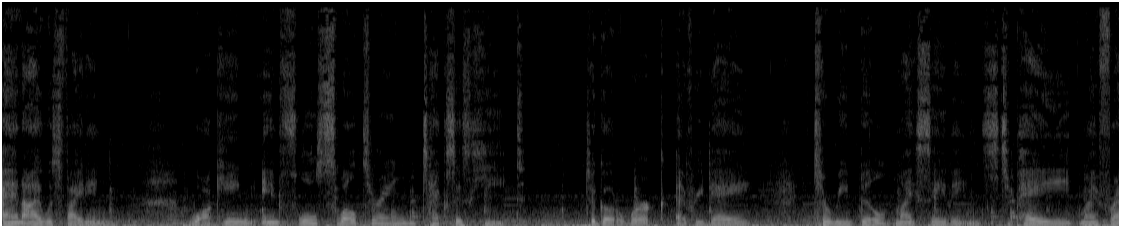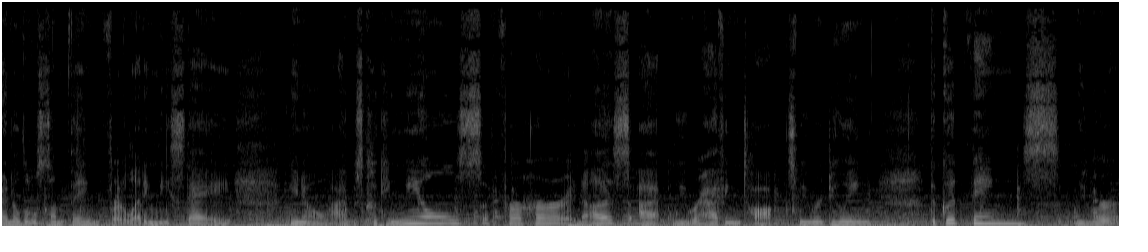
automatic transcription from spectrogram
And I was fighting walking in full sweltering Texas heat to go to work every day, to rebuild my savings, to pay my friend a little something for letting me stay. You know, I was cooking meals for her and us. I, we were having talks. We were doing the good things. We were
